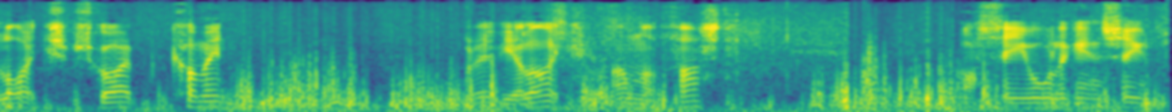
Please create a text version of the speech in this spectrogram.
like, subscribe, comment, whatever you like. I'm not fussed. I'll see you all again soon.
